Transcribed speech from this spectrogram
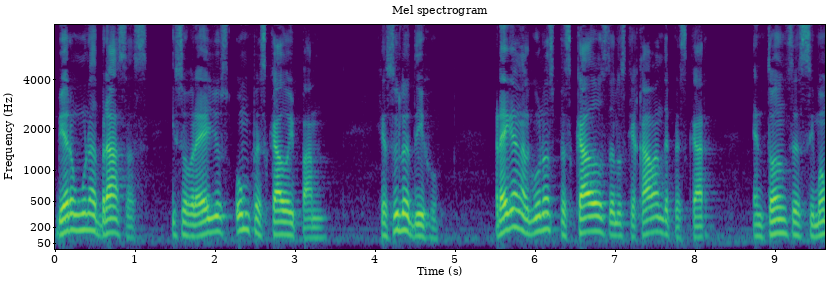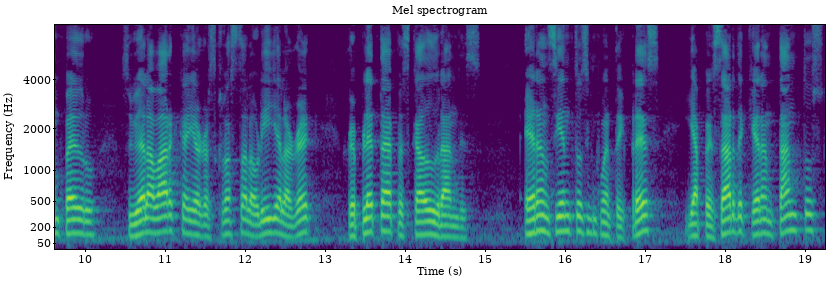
vieron unas brasas y sobre ellos un pescado y pan. Jesús les dijo, traigan algunos pescados de los que acaban de pescar. Entonces Simón Pedro subió a la barca y arrastró hasta la orilla la red repleta de pescados grandes. Eran ciento cincuenta y tres y a pesar de que eran tantos,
